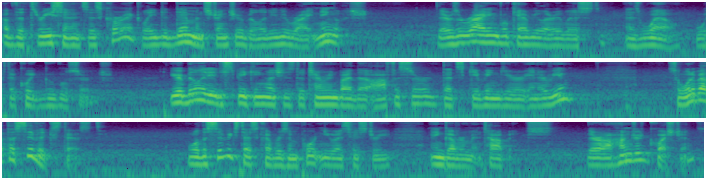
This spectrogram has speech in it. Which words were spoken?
of the three sentences correctly to demonstrate your ability to write in English. There's a writing vocabulary list as well with a quick Google search. Your ability to speak English is determined by the officer that's giving your interview. So, what about the civics test? Well, the civics test covers important U.S. history and government topics. There are 100 questions,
